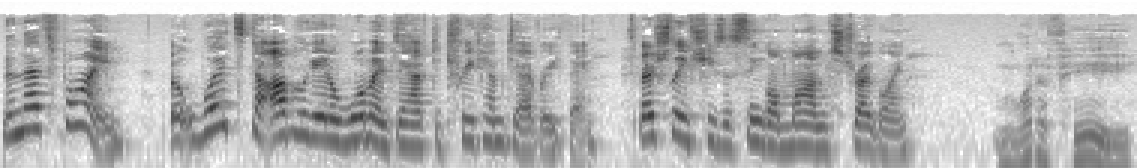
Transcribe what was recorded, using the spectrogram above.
then that's fine. But what's to obligate a woman to have to treat him to everything? Especially if she's a single mom struggling. What if he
